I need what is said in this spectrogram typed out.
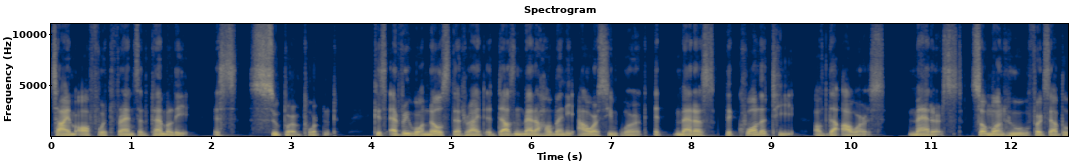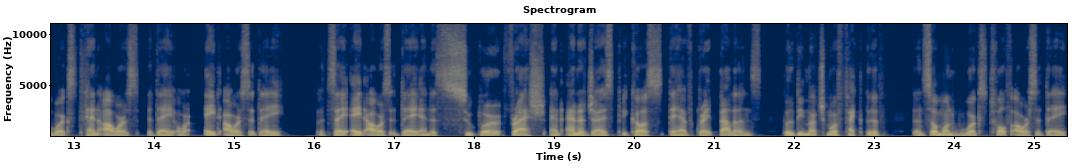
time off with friends and family is super important. Because everyone knows that, right? It doesn't matter how many hours you work, it matters the quality of the hours matters. Someone who, for example, works 10 hours a day or 8 hours a day let's say eight hours a day and is super fresh and energized because they have great balance will be much more effective than someone who works 12 hours a day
